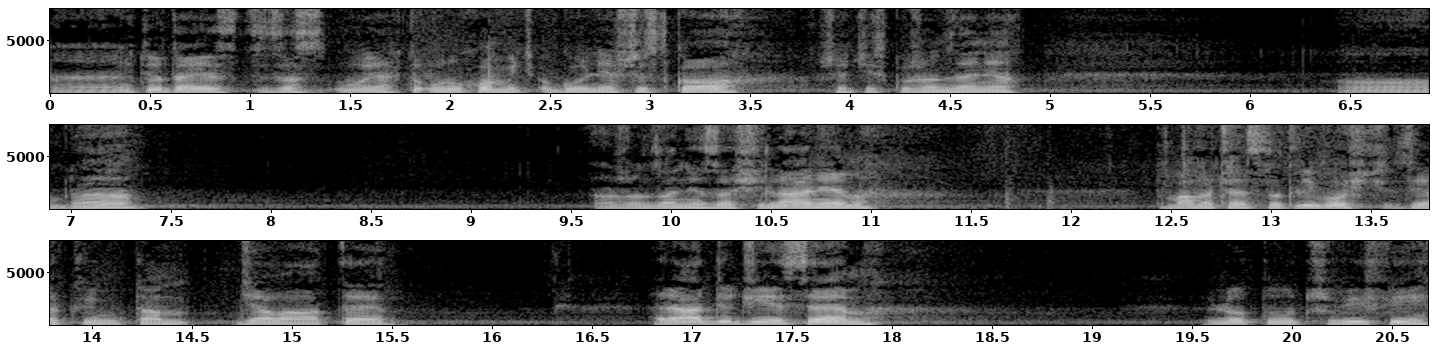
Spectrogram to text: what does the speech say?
E, I tutaj jest jak to uruchomić ogólnie wszystko. Przycisk urządzenia. Dobra. Zarządzanie zasilaniem. Tu mamy częstotliwość, z jakim tam działa te radio GSM, Bluetooth, Wi-Fi.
